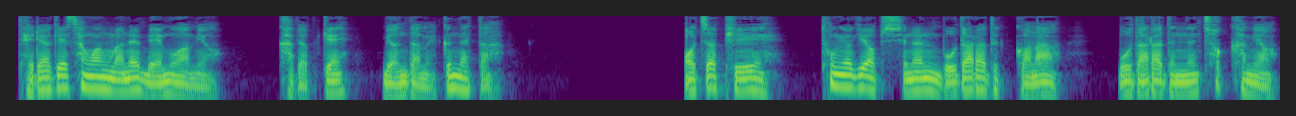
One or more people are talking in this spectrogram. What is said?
대략의 상황만을 메모하며 가볍게 면담을 끝냈다. 어차피 통역이 없이는 못 알아듣거나 못 알아듣는 척하며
